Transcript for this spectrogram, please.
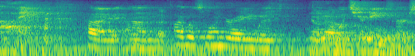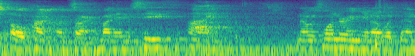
Aye. Hi, um, I was wondering with. No, no, know- what's your name first? Oh, hi, I'm sorry. My name is Heath. Hi. And I was wondering, you know, with them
